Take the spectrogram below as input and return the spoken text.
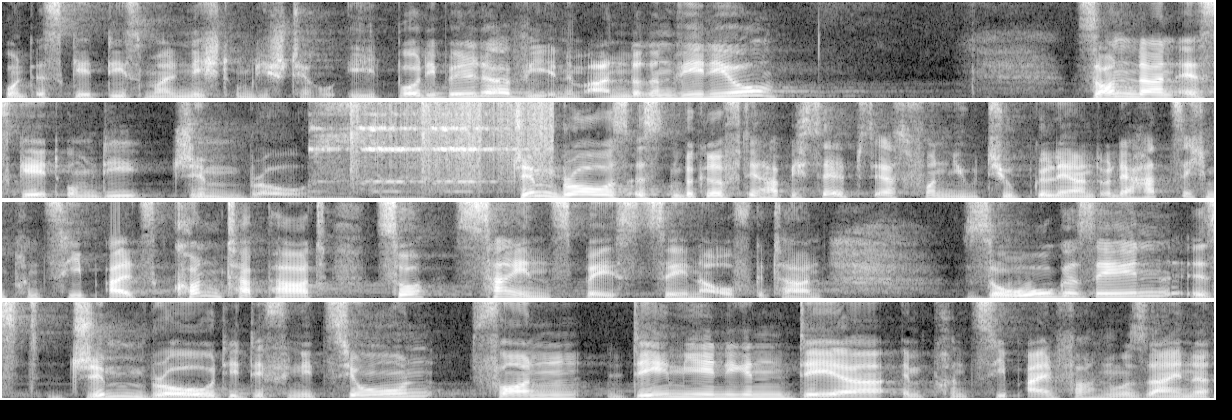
und es geht diesmal nicht um die Steroid-Bodybuilder wie in einem anderen Video, sondern es geht um die Gym Bros. Gym Bros ist ein Begriff, den habe ich selbst erst von YouTube gelernt und er hat sich im Prinzip als Konterpart zur Science-Based-Szene aufgetan. So gesehen ist Jim Bro die Definition von demjenigen, der im Prinzip einfach nur seine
